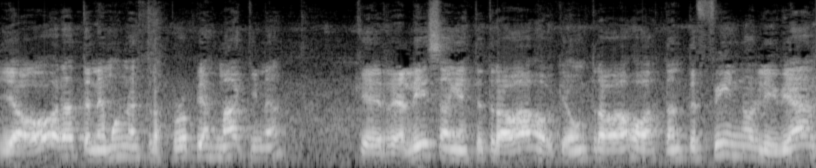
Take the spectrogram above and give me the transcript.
y ahora tenemos nuestras propias máquinas que realizan este trabajo, que es un trabajo bastante fino, liviano,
